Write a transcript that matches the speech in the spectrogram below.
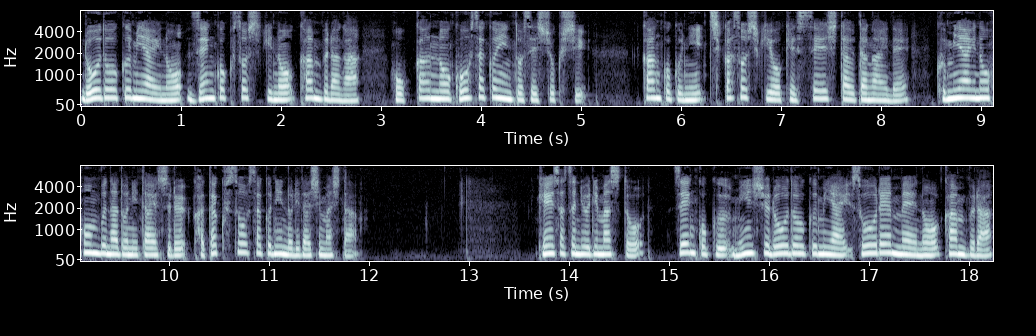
労働組合の全国組織の幹部らが北韓の工作員と接触し韓国に地下組織を結成した疑いで組合の本部などに対する家宅捜索に乗り出しました。警察によりますと全国民主労働組合総連盟の幹部ら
